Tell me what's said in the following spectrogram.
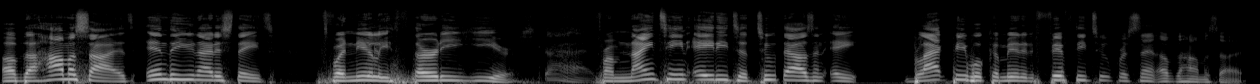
of the homicides in the United States for nearly 30 years. God. From 1980 to 2008, black people committed 52% of the homicides.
